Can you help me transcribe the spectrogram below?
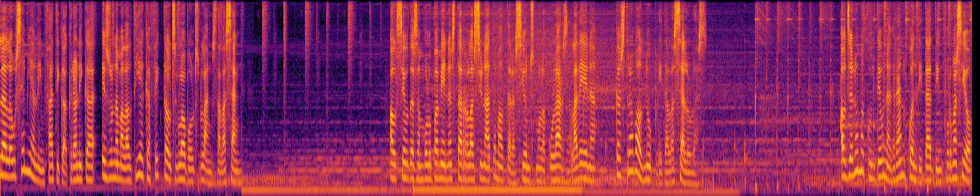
La leucèmia limfàtica crònica és una malaltia que afecta els glòbuls blancs de la sang. El seu desenvolupament està relacionat amb alteracions moleculars a l'ADN que es troba al nucli de les cèl·lules. El genoma conté una gran quantitat d'informació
